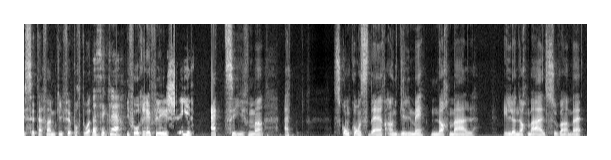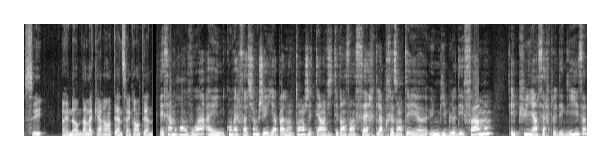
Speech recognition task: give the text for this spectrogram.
c'est ta femme qui le fait pour toi. Ben, c'est clair. Il faut réfléchir activement à ce qu'on considère, entre guillemets, normal. Et le normal, souvent, ben, c'est un homme dans la quarantaine, cinquantaine. Et ça me renvoie à une conversation que j'ai eue il n'y a pas longtemps. J'étais invitée dans un cercle à présenter euh, une Bible des femmes et puis un cercle d'église.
